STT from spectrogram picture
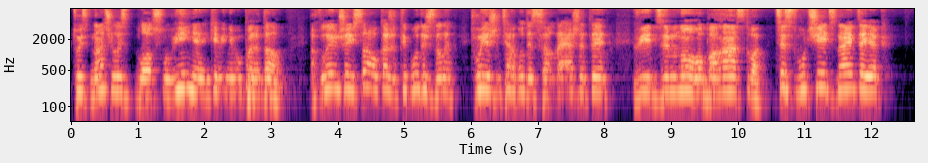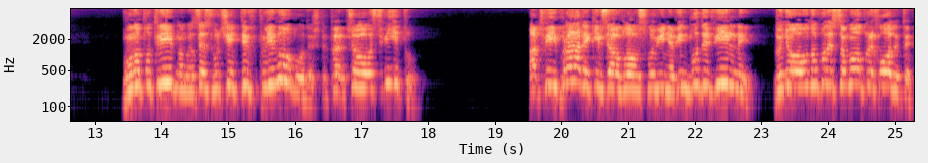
Тобто почалось благословіння, яке він йому передав. А коли він вже Ісау каже, ти будеш зале... твоє життя буде залежати від земного багатства. Це звучить, знаєте, як воно потрібно, але це звучить, ти в пліну будеш тепер цього світу. А твій брат, який взяв благословіння, він буде вільний. До нього воно буде само приходити.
